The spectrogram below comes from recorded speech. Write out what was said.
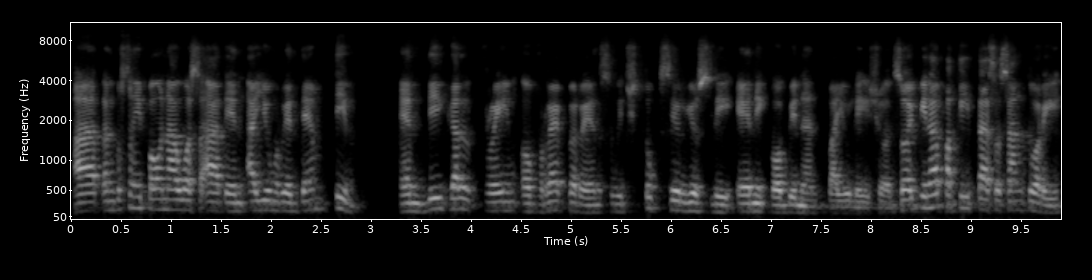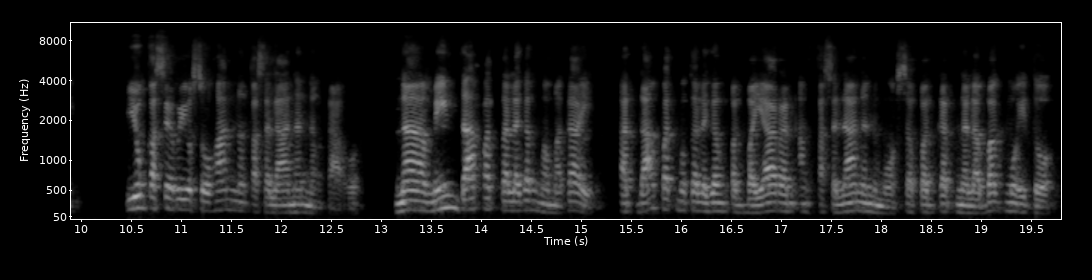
at ang gustong ipaunawa sa atin ay yung redemptive and legal frame of reference which took seriously any covenant violation. So ipinapakita sa sanctuary yung kaseryosohan ng kasalanan ng tao na may dapat talagang mamatay at dapat mo talagang pagbayaran ang kasalanan mo sapagkat nalabag mo ito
